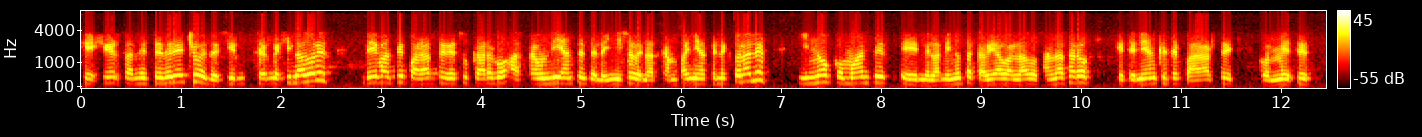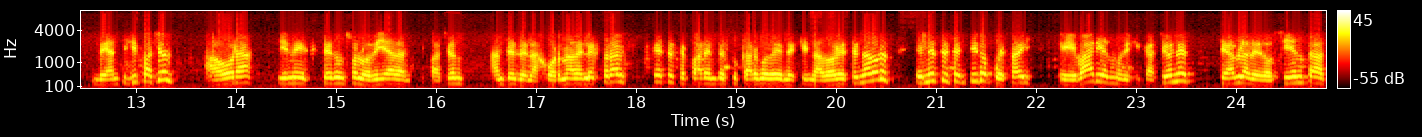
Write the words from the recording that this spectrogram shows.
que ejerzan este derecho, es decir, ser legisladores, deban separarse de su cargo hasta un día antes del inicio de las campañas electorales y no como antes en la minuta que había avalado San Lázaro, que tenían que separarse con meses de anticipación. Ahora tiene que ser un solo día de anticipación antes de la jornada electoral, que se separen de su cargo de legisladores senadores. En ese sentido, pues hay eh, varias modificaciones, se habla de 200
